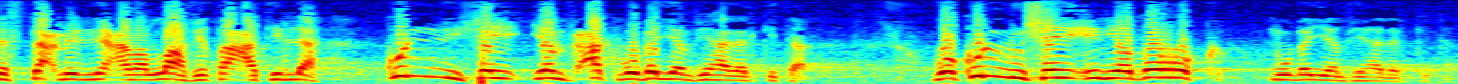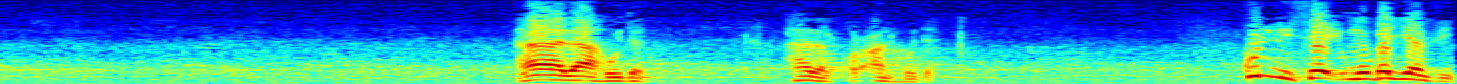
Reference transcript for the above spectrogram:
تستعمل نعم الله في طاعة الله. كل شيء ينفعك مبين في هذا الكتاب. وكل شيء يضرك مبين في هذا الكتاب. هذا هدى. هذا القرآن هدى. كل شيء مبين فيه.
